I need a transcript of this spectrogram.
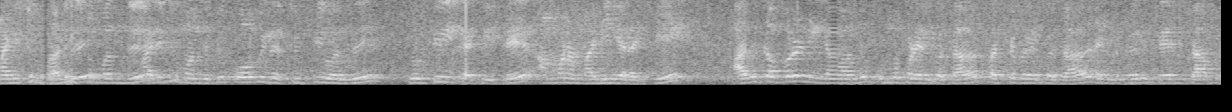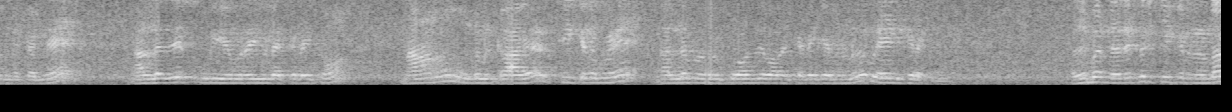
மடி சுமந்து மடி சுமந்து மடி சுமந்துட்டு கோவிலை சுற்றி வந்து தொட்டில் கட்டிட்டு அம்மனை மடி இறக்கி அதுக்கப்புறம் நீங்கள் வந்து கும்பப்படையல் பிரசாதம் பச்சை பயிர் பிரசாதம் ரெண்டு பேரும் சேர்ந்து சாப்பிடுங்க கண்ணு. நல்லதே கூடிய விரைவில் கிடைக்கும். நானும் உங்களுக்காக சீக்கிரமே நல்ல ஒரு குழந்தை வர கிடைக்கணும்னு வேண்டிக்கிறேன் கண்ணு. அதே மாதிரி நிறைய பேர் கேட்குறதுனா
